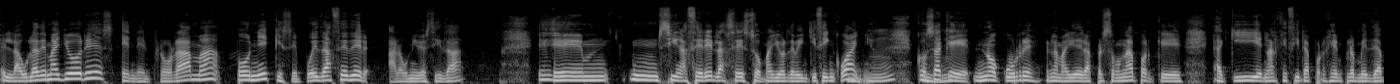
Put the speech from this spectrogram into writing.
el aula de mayores, en el programa pone que se puede acceder a la universidad Mm, sin hacer el acceso mayor de 25 años, cosa que no ocurre en la mayoría de las personas porque aquí en Algeciras, por ejemplo, en vez de a,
